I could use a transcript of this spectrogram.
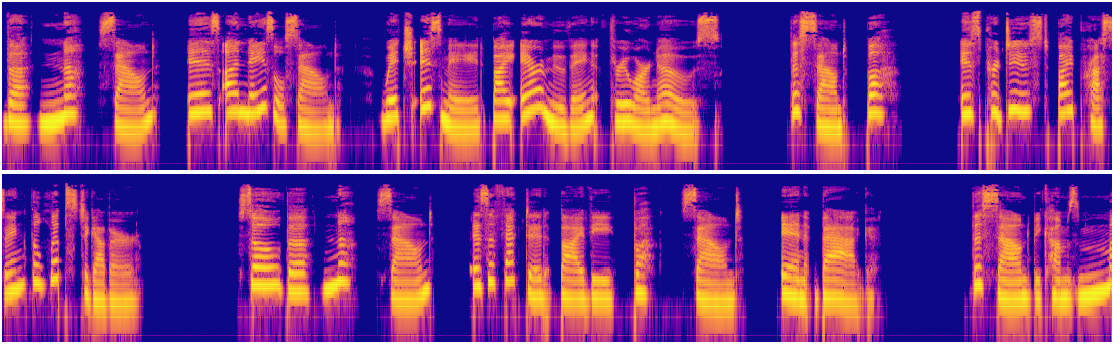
The n sound is a nasal sound, which is made by air moving through our nose. The sound b is produced by pressing the lips together. So the n sound is affected by the b sound in bag. The sound becomes m,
